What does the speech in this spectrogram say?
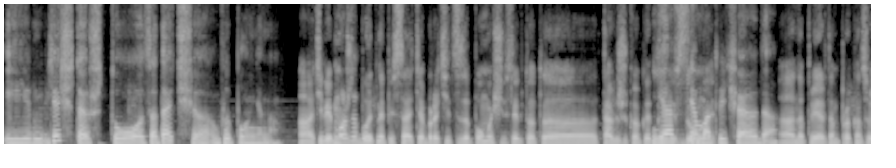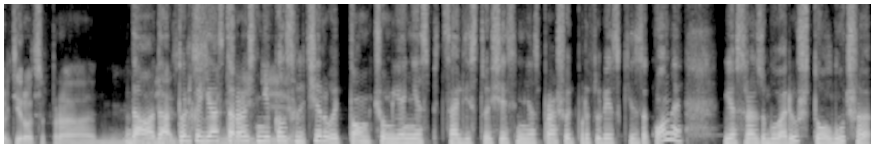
И я считаю, что задача выполнена. А тебе можно будет написать, обратиться за помощью, если кто-то так же, как и ты, я всем думает? отвечаю, да. А, например, там проконсультироваться про Да, да. бизнес, Только я стараюсь не книги. консультировать в том, в чем я не специалист. То есть, если меня спрашивают про турецкие законы, я сразу говорю, что лучше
